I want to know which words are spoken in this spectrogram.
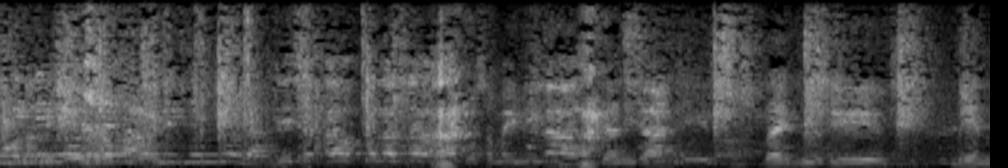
Oh, lamig tayo sa Isa out pala sa ako sa Maynila. Diyan dyan. I-subscribe niyo si Ben.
